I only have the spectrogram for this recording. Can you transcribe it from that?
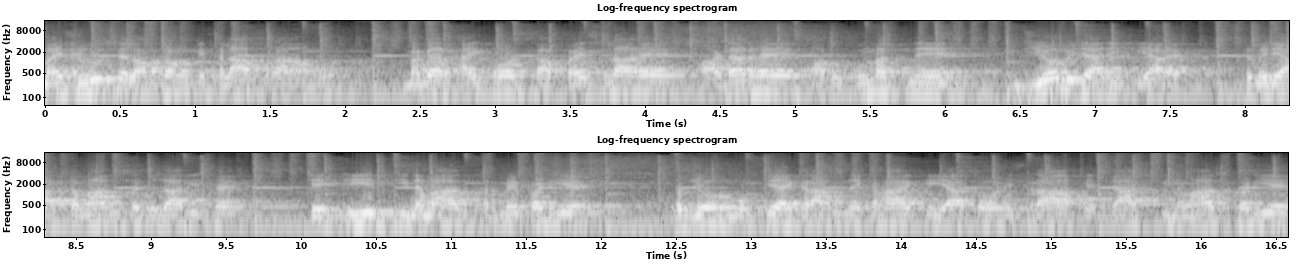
मैं शुरू से लॉकडाउन के खिलाफ रहा हूँ, मगर हाई कोर्ट का फैसला है ऑर्डर है और हुकूमत ने जियो भी जारी किया है। तो मेरी आप तमाम से गुजारिश है कि ईद की नमाज़ घर में पढ़िए और जो मुफ्ती इकराम ने कहा है कि या तो इशराक या चाश की नमाज़ पढ़िए।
